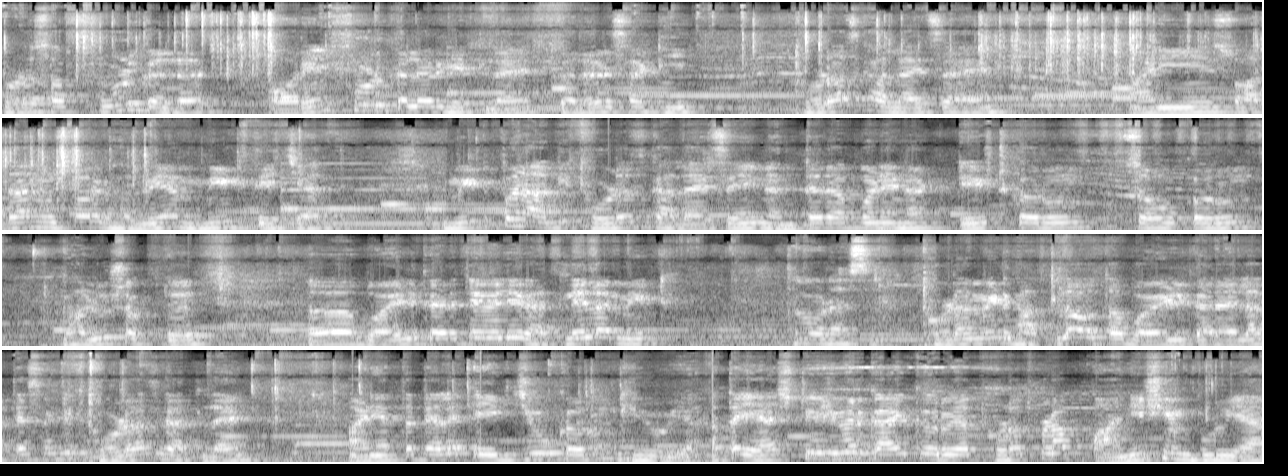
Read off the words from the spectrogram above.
थोडासा food colour orange food colour घेतलाय. कलरसाठी थोडाच घालायचा आहे. आणि स्वादानुसार घालूया मीठ त्याच्यात. मीठ पण आधी थोडंच घालायचं आहे. नंतर आपण आहे ना टेस्ट करून चव करून घालू शकतोय. बॉईल करते वेळी घातलेला मीठ. थोडासा. थोडा मीठ घातला होता बॉईल करायला त्यासाठी थोडाच घातलाय. आणि आता त्याला एकजीव करून घेऊया. आता या स्टेजवर काय करूया? थोडा थोडा पाणी शिंपूया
